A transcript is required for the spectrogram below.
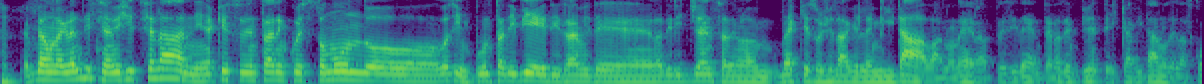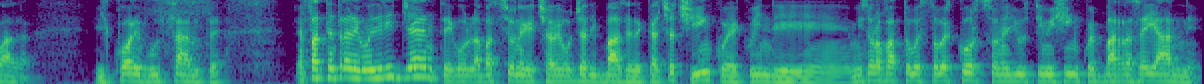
Abbiamo una grandissima amicizia da anni. Mi ha chiesto di entrare in questo mondo così in punta di piedi tramite la dirigenza di una vecchia società che lei militava. Non era il presidente, era semplicemente il capitano della squadra, il cuore pulsante. Mi ha fatto entrare come dirigente con la passione che avevo già di base del calcio a 5 e quindi mi sono fatto questo percorso negli ultimi 5-6 anni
